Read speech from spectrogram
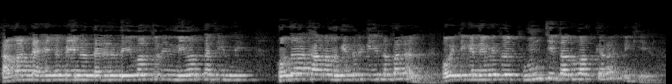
Tamanට ඇහෙන පේන දැනෙන දේවල් තුලින් නිවන් දකින්නේ. හොඳ ආකාරව ගෙදර ගිහිල්ලා බලන්න. ওই ටික නෙමෙයි ඔය පුංචි දරුවක් කරන්නේ කියලා.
